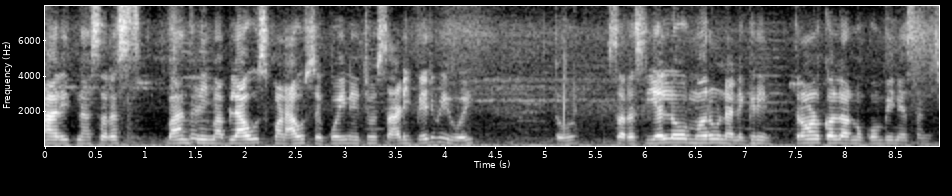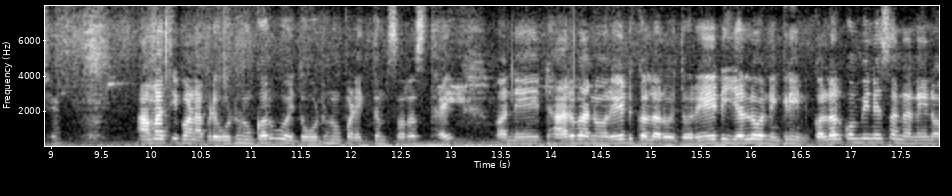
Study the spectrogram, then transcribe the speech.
આ રીતના સરસ બાંધણીમાં બ્લાઉઝ પણ આવશે. કોઈને જો સાડી પહેરવી હોય તો સરસ યલો મરૂન અને ગ્રીન ત્રણ કલરનું કોમ્બિનેશન છે. આમાંથી પણ આપણે ઓઢણું કરવું હોય તો ઓઢણું પણ એકદમ સરસ થાય. અને ઢારવાનો રેડ કલર હોય તો રેડ યલો અને ગ્રીન કલર કોમ્બિનેશન અને એનો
